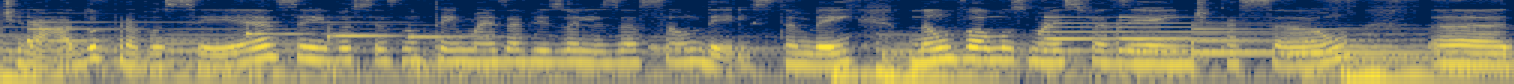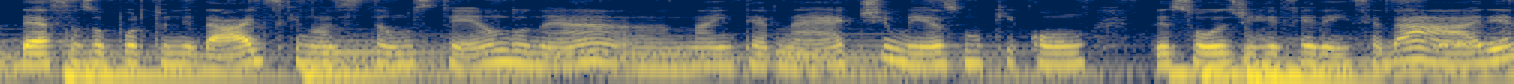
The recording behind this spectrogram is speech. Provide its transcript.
retirado para vocês e vocês não têm mais a visualização deles. Também não vamos mais fazer a indicação uh, dessas oportunidades que nós estamos tendo né, uh, na internet, mesmo que com pessoas de referência da área.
